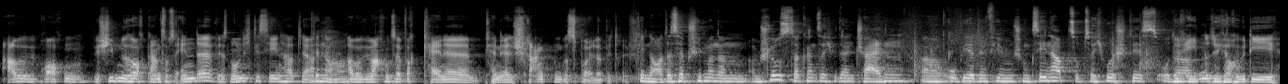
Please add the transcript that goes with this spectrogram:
aber wir brauchen, wir schieben das auch ganz aufs Ende, wer es noch nicht gesehen hat, ja. Genau. Aber wir machen uns einfach keine, keine Schranken, was Spoiler betrifft. Genau, deshalb schieben wir am, am Schluss, da könnt ihr euch wieder entscheiden, äh, ob ihr den Film schon gesehen habt, ob es euch wurscht ist oder. Wir reden natürlich auch über die,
